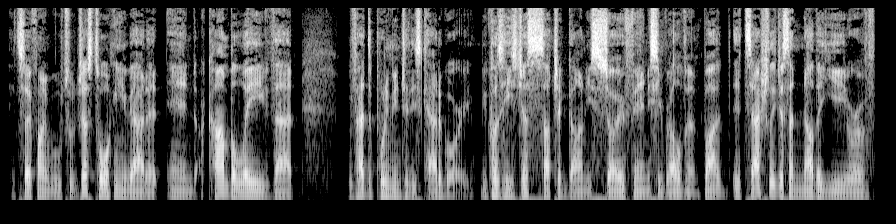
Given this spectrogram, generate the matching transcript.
it's so funny. We are just talking about it, and I can't believe that we've had to put him into this category because he's just such a gun. He's so fantasy relevant, but it's actually just another year of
